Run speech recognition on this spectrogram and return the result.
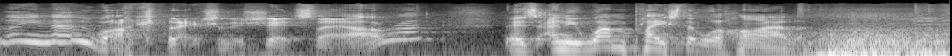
They know what a collection of shits they are, right? There's only one place that will hire them.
